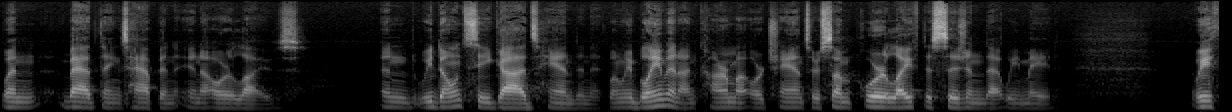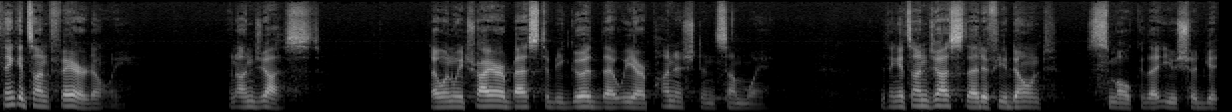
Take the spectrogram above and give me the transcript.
When bad things happen in our lives. And we don't see God's hand in it. When we blame it on karma or chance or some poor life decision that we made. We think it's unfair, don't we? And unjust. That when we try our best to be good, that we are punished in some way. We think it's unjust that if you don't smoke, that you should get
